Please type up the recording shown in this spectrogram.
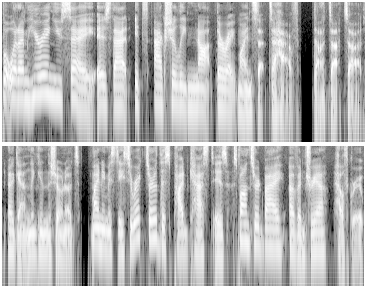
But what I'm hearing you say is that it's actually not the right mindset to have. Dot, dot, dot. Again, link in the show notes. My name is Stacey Richter. This podcast is sponsored by Aventria Health Group.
